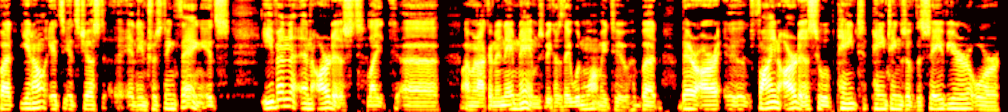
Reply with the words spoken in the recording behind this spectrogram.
But, you know, it's it's just an interesting thing. It's even an artist like uh I'm not going to name names because they wouldn't want me to, but there are uh, fine artists who paint paintings of the Savior or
